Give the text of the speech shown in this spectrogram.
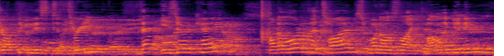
dropping this to three. That is okay, but a lot of the times when I was like mulliganing,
